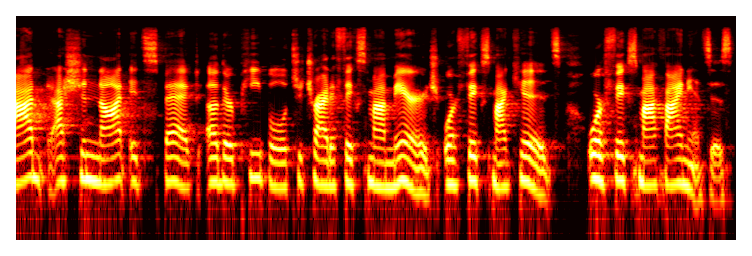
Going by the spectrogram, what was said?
I, I should not expect other people to try to fix my marriage or fix my kids or fix my finances.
